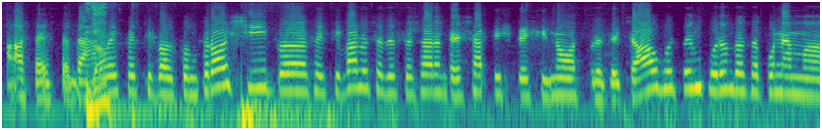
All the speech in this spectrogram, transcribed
Asta este, da, Da? da? wavefestival.ro și uh, festivalul se desfășoară între 17 și 19 august. În curând o să punem, uh,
